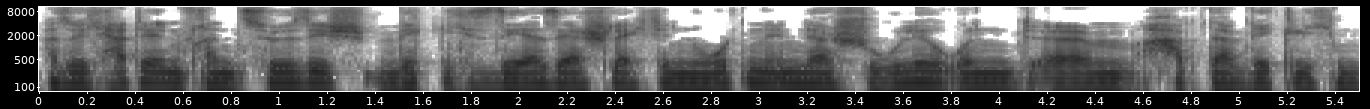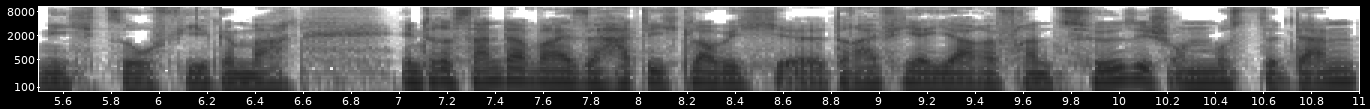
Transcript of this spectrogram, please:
Also ich hatte in Französisch wirklich sehr, sehr schlechte Noten in der Schule und ähm, habe da wirklich nicht so viel gemacht. Interessanterweise hatte ich, glaube ich, äh, drei, vier Jahre Französisch und musste dann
